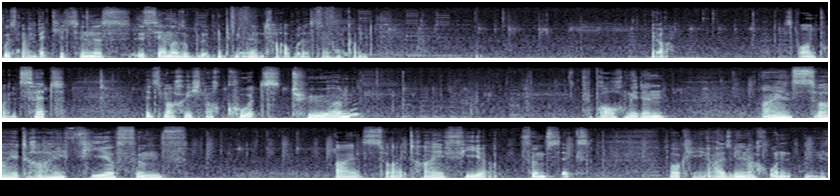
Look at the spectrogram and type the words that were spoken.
Wo ist mein Bett jetzt hin? Das ist ja immer so blöd mit dem Inventar, wo das denn hinkommt. Ja. Spawn Point Set. Jetzt mache ich noch kurz Türen. Wie brauchen wir denn? 1, 2, 3, 4, 5. 1, 2, 3, 4, 5, 6. Okay, also hier nach unten.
